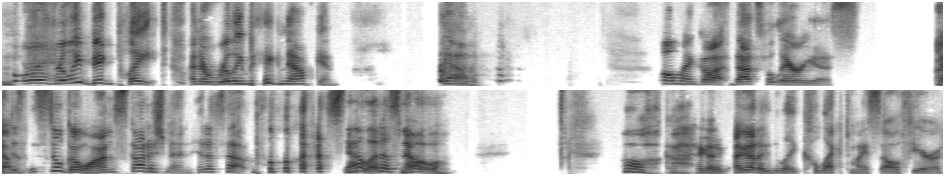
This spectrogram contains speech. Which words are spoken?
Or a really big plate and a really big napkin. yeah Oh my god, that's hilarious. Uh, does this still go on? Scottish men, hit us up. Let us yeah let us know Oh God, I gotta, I gotta like collect myself here.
